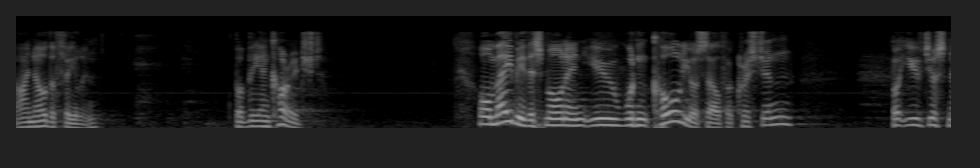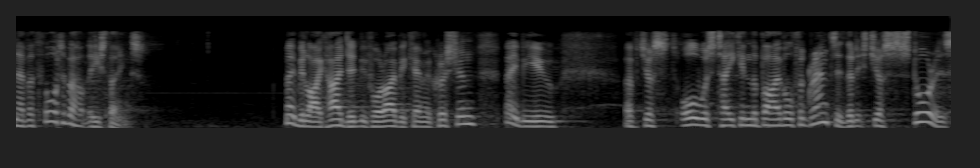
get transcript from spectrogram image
I know the feeling. But be encouraged. Or maybe this morning you wouldn't call yourself a Christian, but you've just never thought about these things. Maybe like I did before I became a Christian, maybe you have just always taken the Bible for granted, that it's just stories.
